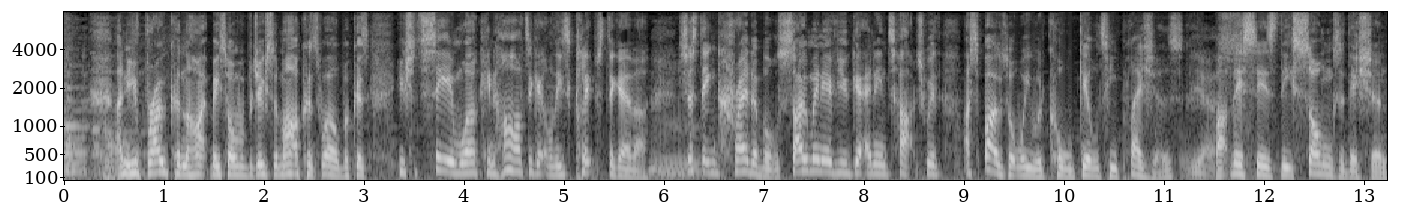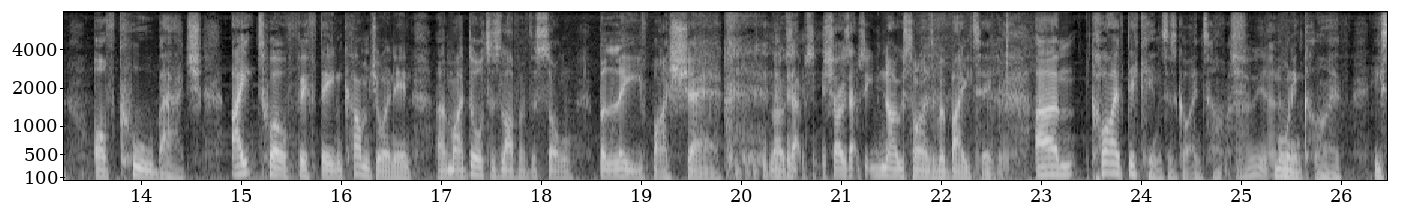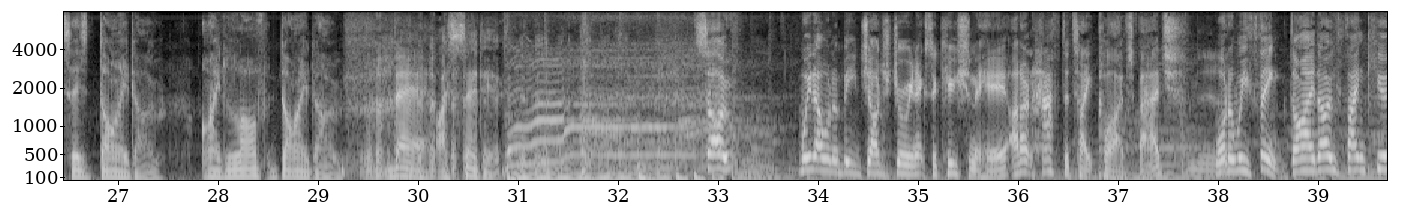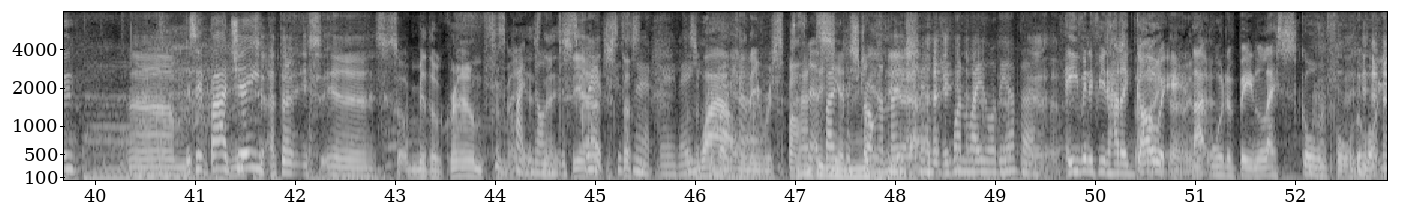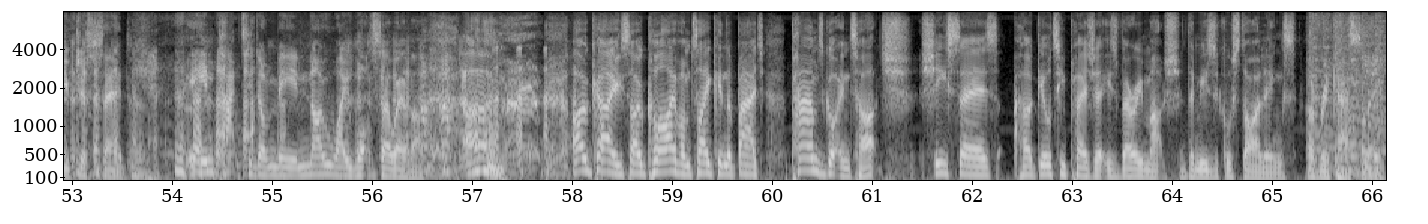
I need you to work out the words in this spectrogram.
And you've broken the hype beast one with producer Mark as well because you should see him working hard to get all these clips together. It's just incredible. So many of you getting in touch with, I suppose, what we would call guilty pleasures. Yes. But this is the songs edition of Cool Badge. 8, 12, 15. Come join in. Uh, my daughter's love of the song Believe by Cher knows shows absolutely no signs of abating. Um, Clive Dickens has got in touch. Oh, yeah. Morning, Clive. He says Dido. I love Dido. there, I said it. So, we don't want to be judge, jury, and executioner here. I don't have to take Clive's badge. What do we think? Dido, thank you. Um, Is it badgy? I don't. It's yeah. It's sort of middle ground for It's me, quite isn't it? It's- yeah, nondescript, just isn't doesn't, it, really? Doesn't Wow. provoke any response. Doesn't Standing evoke a strong nothing. emotion one way or the other. Even if you'd had a go at Dido, it, that would have been less scornful than what you've just said. It impacted on me in no way whatsoever. Um, okay, so Clive, I'm taking the badge. Pam's got in touch. She says her guilty pleasure is very much the musical stylings of Rick Astley.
